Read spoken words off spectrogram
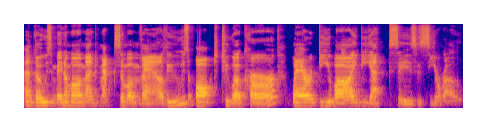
and those minimum and maximum values ought to occur where dy dx is zero.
